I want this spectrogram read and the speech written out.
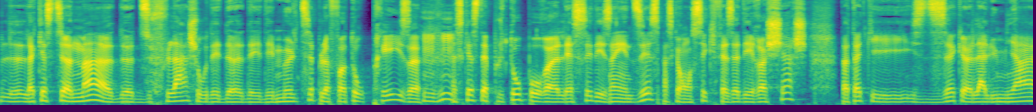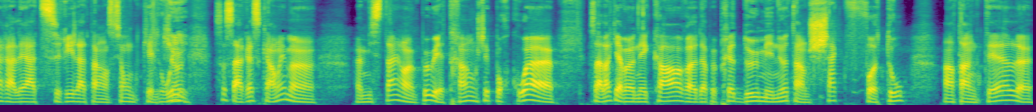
le questionnement euh, de- du flash ou des, de- des- des multiples photos prises? Mhm. Est-ce que c'était plutôt pour euh, laisser des indices? Parce qu'on sait qu'il faisait des recherches? Peut-être qu'il il se disait que la lumière allait attirer l'attention de quelqu'un. Oui. Ça, ça reste quand même un, un mystère un peu étrange. Sais, pourquoi euh, ça a l'air qu'il y avait un écart d'à peu près deux minutes entre chaque photo en tant que telle.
